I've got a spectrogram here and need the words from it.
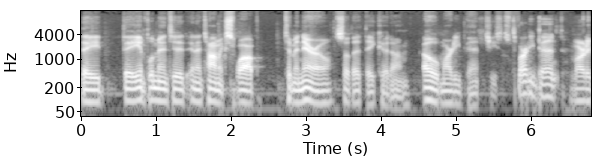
they they implemented an atomic swap to Monero so that they could um oh Marty Bent Jesus It's Marty Bent. Marty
